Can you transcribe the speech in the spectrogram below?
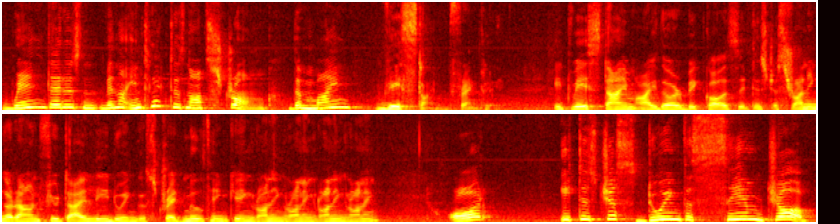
When there is, when our intellect is not strong, the mind wastes time, frankly. It wastes time either because it is just running around futilely doing this treadmill thinking, running, running, running, running, or it is just doing the same job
